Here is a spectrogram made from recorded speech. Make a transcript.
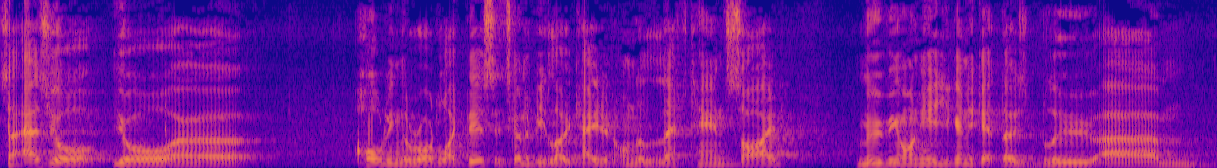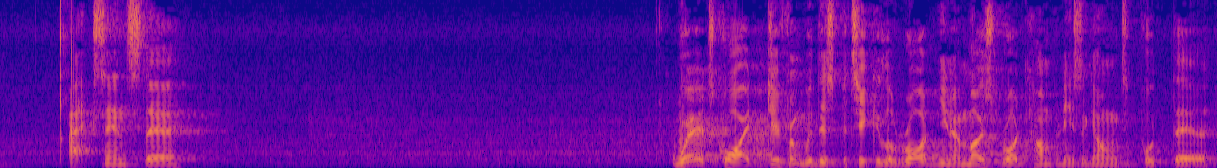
So as you're, you're uh, holding the rod like this, it's going to be located on the left-hand side. Moving on here, you're going to get those blue um, accents there. Where it's quite different with this particular rod, you know, most rod companies are going to put their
